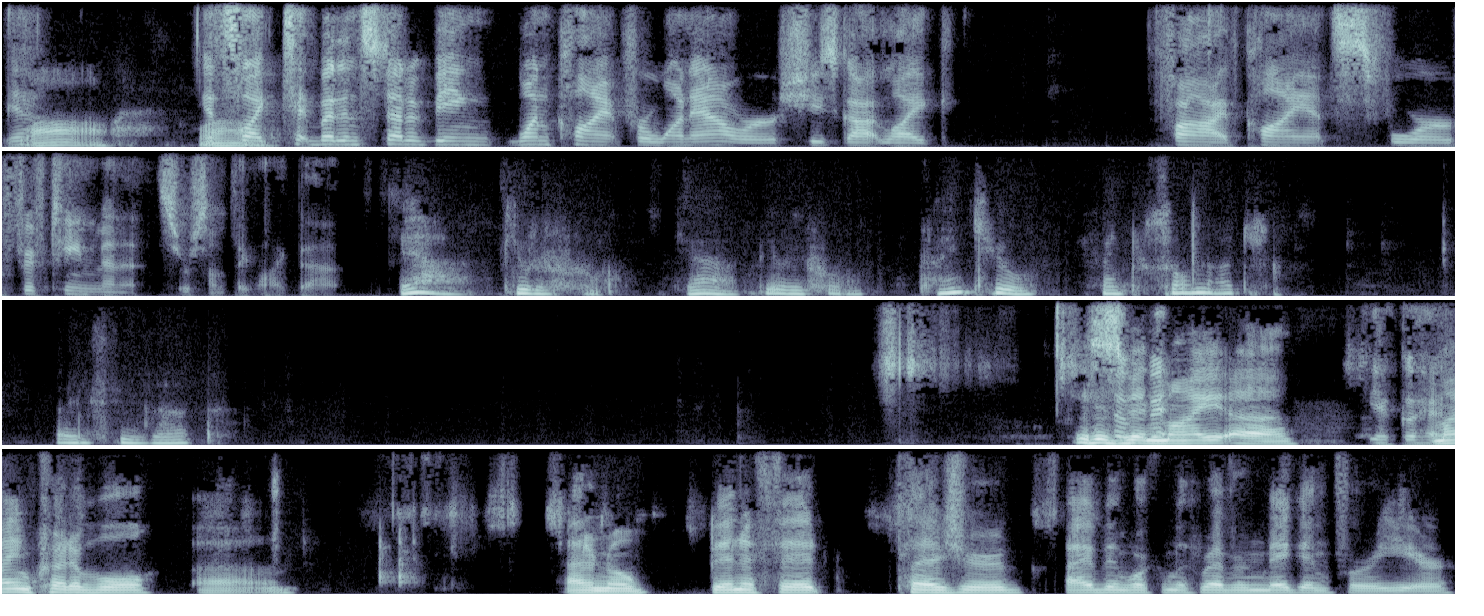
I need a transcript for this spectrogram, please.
Yeah. Wow. It's like, t- but instead of being one client for one hour, she's got like five clients for 15 minutes or something like that. Yeah, beautiful. Yeah, beautiful. Thank you. Thank you so much. I see that. It has So been Be- my uh, Yeah, go ahead. my incredible um, I don't know benefit pleasure. I've been working with Reverend Megan for a year,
